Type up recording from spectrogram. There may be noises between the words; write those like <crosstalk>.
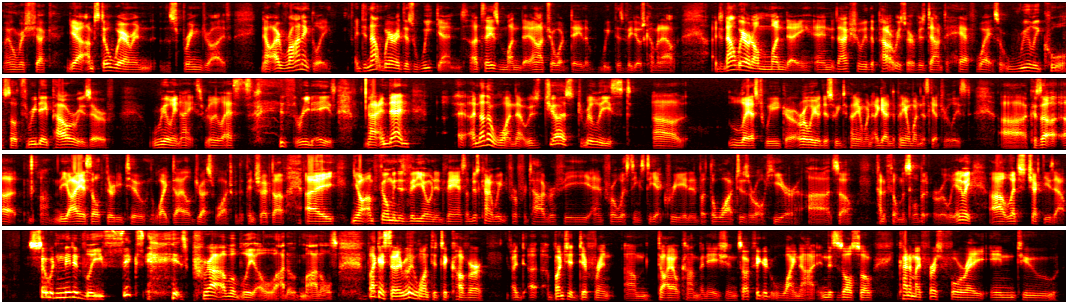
My own wrist check. Yeah, I'm still wearing the spring drive. Now, ironically, I did not wear it this weekend. Uh, today's Monday. I'm not sure what day of the week this video is coming out. I did not wear it on Monday, and it's actually the power reserve is down to halfway. So really cool. So three day power reserve, really nice. Really lasts <laughs> three days. Uh, and then another one that was just released uh, last week or earlier this week, depending on when, again, depending on when this gets released. Because uh, uh, uh, um, the ISL 32, the white dial dress watch with the pinstripe dial, I, you know, I'm filming this video in advance. I'm just kind of waiting for photography and for listings to get created, but the watches are all here. Uh, so kind of film this a little bit early. Anyway, uh, let's check these out. So admittedly, six <laughs> is probably a lot of models. Like I said, I really wanted to cover a, a bunch of different um, dial combinations. So I figured why not? And this is also kind of my first foray into,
